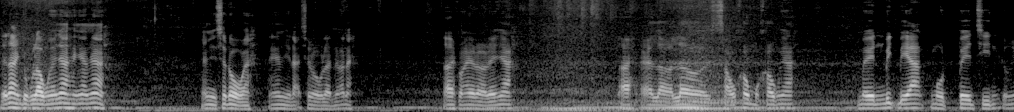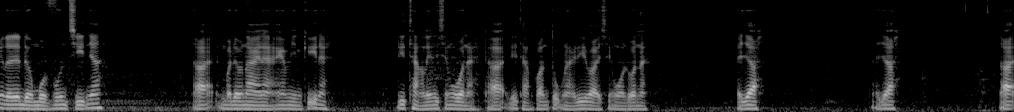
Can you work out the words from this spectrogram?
Đến hành đục lồng nha anh em nhá. Em nhìn sơ đồ này anh em nhìn lại sơ đồ lần nữa này. Đây con R đây nha đây LL 6010 nha main mic BA 1P9 cũng như là đường 1V9 nhá đấy, mà điều này này, anh em nhìn kỹ này. Đi thẳng lên trên nguồn này. Đấy, đi thẳng con tụ này, đi vào trên nguồn luôn này. Thấy chưa? Thấy chưa? Đấy,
